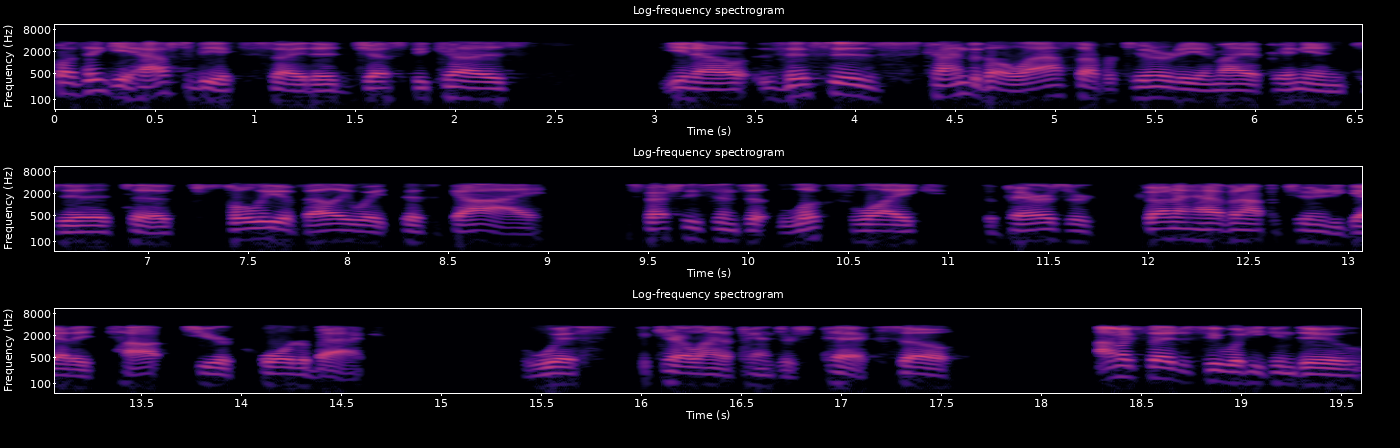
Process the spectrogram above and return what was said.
Well, I think you have to be excited just because, you know, this is kind of the last opportunity, in my opinion, to to fully evaluate this guy, especially since it looks like the Bears are going to have an opportunity to get a top tier quarterback with the Carolina Panthers pick. So I'm excited to see what he can do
